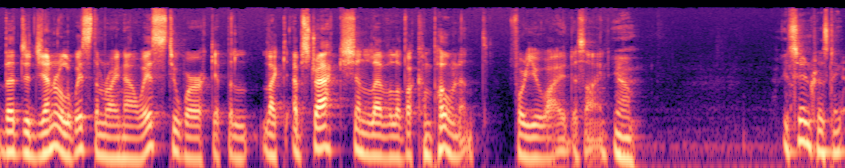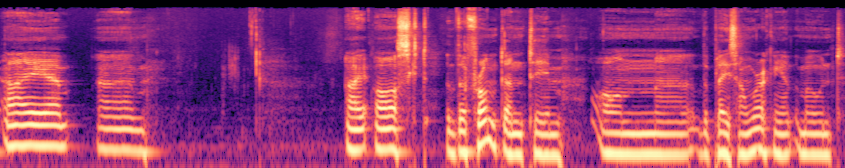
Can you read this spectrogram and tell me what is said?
that the general wisdom right now is to work at the like abstraction level of a component for UI design. Yeah. It's interesting. I um, um, I asked the front end team on uh, the place I'm working at the moment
